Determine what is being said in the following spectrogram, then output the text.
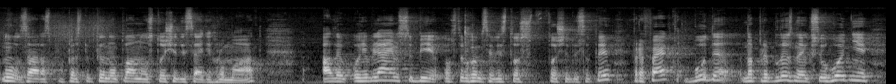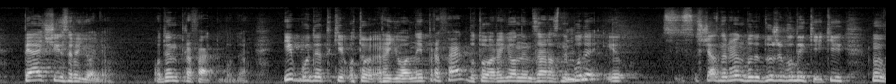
ну зараз по перспективному плану 160 громад. Але уявляємо собі, абстрагуємося від 100 160, префект буде на приблизно як сьогодні 5-6 районів. Один префект буде. І буде такий ото районний префект, бо то районним зараз не буде. І Сучасний район буде дуже великий, який, ну,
